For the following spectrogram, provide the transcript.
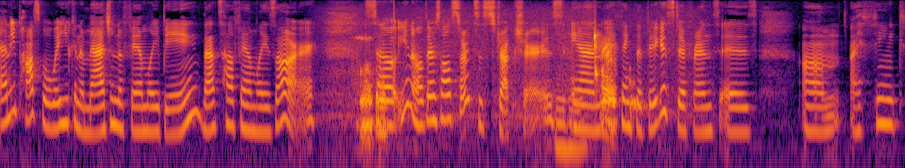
any possible way you can imagine a family being, that's how families are. Mm-hmm. So, you know, there's all sorts of structures. Mm-hmm. And I think the biggest difference is um, I think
